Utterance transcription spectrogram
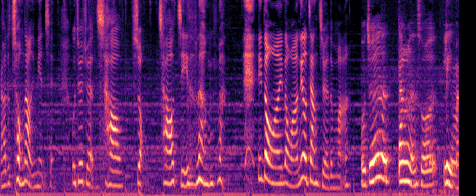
然后就冲到你面前，我就觉得超重、超级浪漫。你懂吗？你懂吗？你有这样觉得吗？我觉得，当然说立马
